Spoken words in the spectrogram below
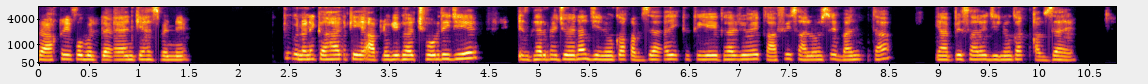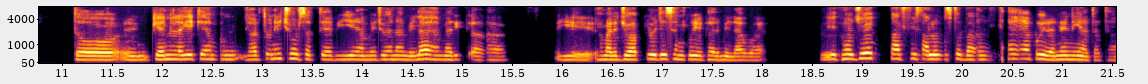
راقی کو بلایا، ان کے ہسبینڈ نے۔ تو انہوں نے کہا کہ آپ لوگ یہ گھر چھوڑ دیجیے۔ اس گھر میں جو ہے نا جنوں کا قبضہ ہے، کیونکہ یہ گھر جو ہے کافی سالوں سے بند تھا۔ یہاں پہ سارے جنوں کا قبضہ ہے۔ تو کہنے لگے کہ ہم گھر تو نہیں چھوڑ سکتے، ابھی یہ ہمیں جو ہے نا ملا ہے، ہماری یہ ہمارے جاب کی وجہ سے ہم کو یہ گھر ملا ہوا ہے۔ یہ گھر جو ہے کافی سالوں سے بند تھا یا کوئی رہنے نہیں آتا تھا۔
